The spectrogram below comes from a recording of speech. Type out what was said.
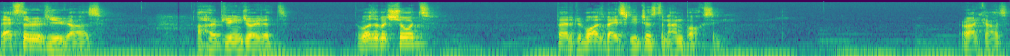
That's the review guys. I hope you enjoyed it. It was a bit short, but it was basically just an unboxing. Alright guys,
